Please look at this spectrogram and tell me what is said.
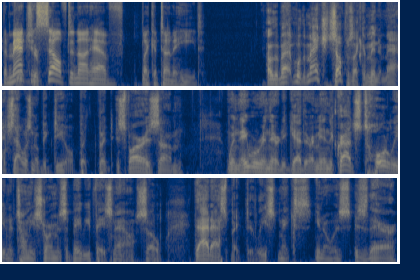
The match they're- itself did not have like a ton of heat. Oh, the match. Well, the match itself was like a minute match. That was no big deal. But but as far as um, when they were in there together, I mean, the crowd's totally into Toni Storm as a babyface now. So that aspect at least makes you know is is there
